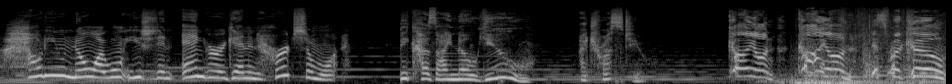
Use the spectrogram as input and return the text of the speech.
how do you know I won't use it in anger again and hurt someone? Because I know you. I trust you. Kion! Kion! It's Makuu!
